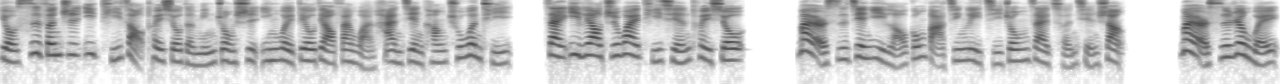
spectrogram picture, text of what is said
有四分之一提早退休的民众是因为丢掉饭碗和健康出问题。在意料之外提前退休，迈尔斯建议劳工把精力集中在存钱上。迈尔斯认为，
